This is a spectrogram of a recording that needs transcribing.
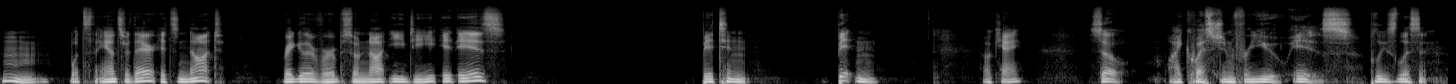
Hmm. What's the answer there? It's not regular verb, so not ed. It is bitten. Bitten. Okay? So, my question for you is please listen.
